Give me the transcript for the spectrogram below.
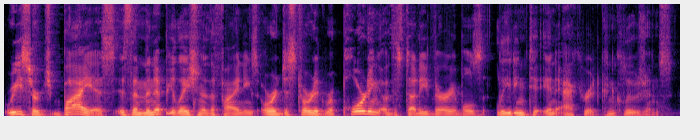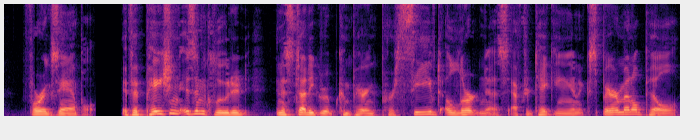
Research bias is the manipulation of the findings or a distorted reporting of the study variables leading to inaccurate conclusions. For example, if a patient is included in a study group comparing perceived alertness after taking an experimental pill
